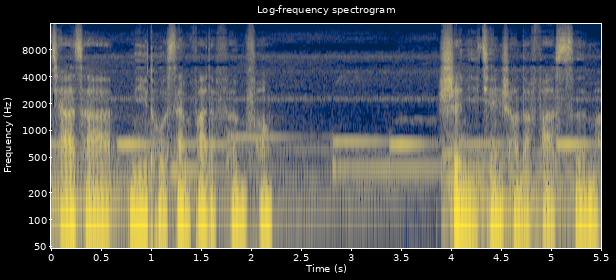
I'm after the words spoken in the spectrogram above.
夹杂泥土散发的芬芳。是你肩上的发丝吗？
